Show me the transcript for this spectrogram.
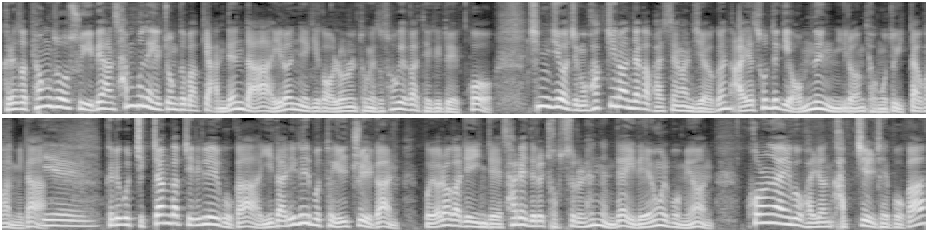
그래서 평소 수입의 한 3분의 1 정도밖에 안 된다 이런 얘기가 언론을 통해서 소개가 되기도 했고 심지어 지금 확진 환자가 발생한 지역은 아예 소득이 없는 이런 경우도 있다고 합니다. 예. 그리고 직장 갑질 119가 이달 1일부터 일주일간 뭐 여러 가지 이제 사례들을 접수를 했는데 이 내용을 보면 코로나19 관련 갑질 제보가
